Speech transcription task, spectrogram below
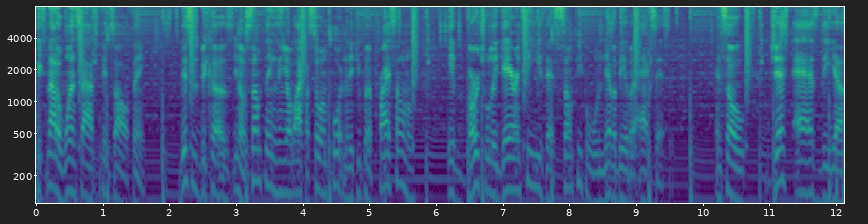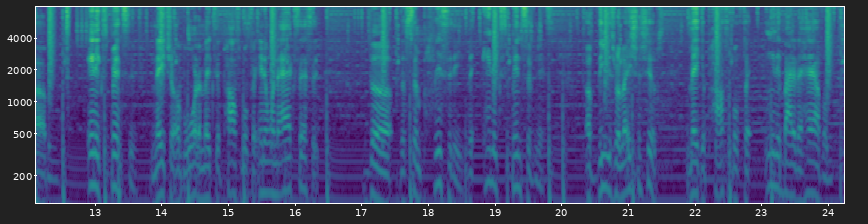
it's not a one size fits all thing. This is because you know some things in your life are so important that if you put a price on them, it virtually guarantees that some people will never be able to access it. And so, just as the um, inexpensive nature of water makes it possible for anyone to access it. The the simplicity, the inexpensiveness of these relationships make it possible for anybody to have them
